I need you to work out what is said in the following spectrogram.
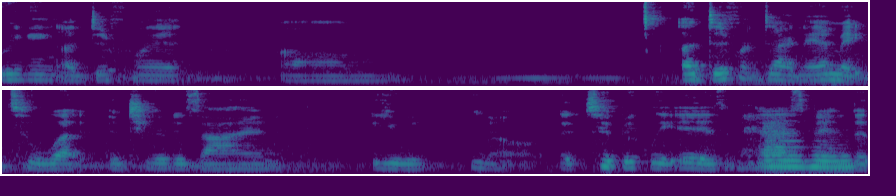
bringing a different, um, a different dynamic to what interior design you would, you know, it typically is and has been the,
